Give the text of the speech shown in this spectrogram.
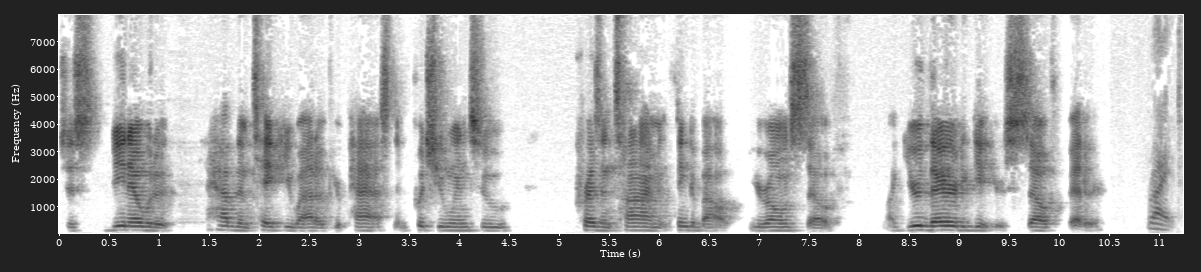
just being able to have them take you out of your past and put you into present time and think about your own self like you're there to get yourself better right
